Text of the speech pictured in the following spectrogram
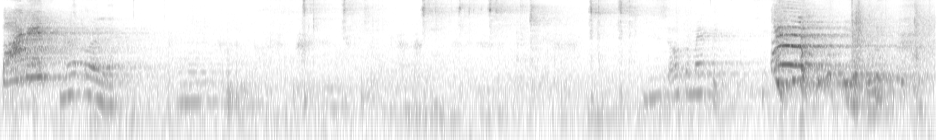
Fine. No Not toilet. This is automatic.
